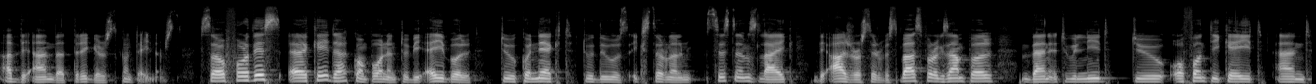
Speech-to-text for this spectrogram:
at the end that triggers containers. So for this uh, KEDA component to be able to connect to those external systems like the Azure Service Bus, for example, then it will need to authenticate and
